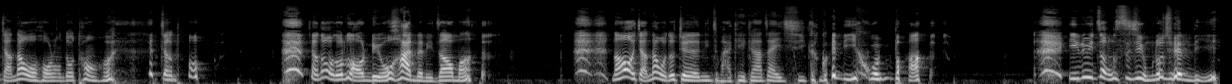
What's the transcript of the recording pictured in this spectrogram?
讲到我喉咙都痛，讲到讲到我都老流汗了，你知道吗？然后我讲到我都觉得你怎么还可以跟他在一起？赶快离婚吧！一律这种事情我们都劝离。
